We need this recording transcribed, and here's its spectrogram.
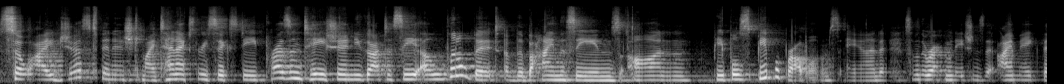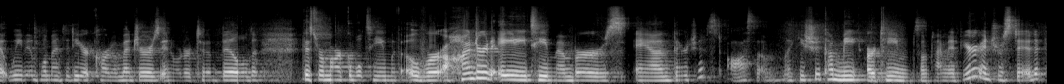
So I just finished my 10x 360 presentation. You got to see a little bit of the behind the scenes on people's people problems and some of the recommendations that I make that we've implemented here at Cardone Ventures in order to build this remarkable team with over 180 team members and they're just awesome. Like you should come meet our team sometime. If you're interested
